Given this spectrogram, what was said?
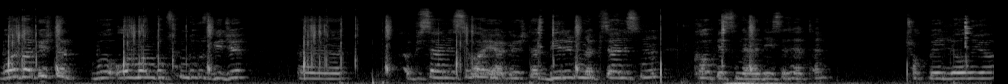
Bu arada arkadaşlar bu Orman 99 gece e, hapishanesi var ya arkadaşlar. Birinin hapishanesinin kopyası neredeyse zaten. Çok belli oluyor.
